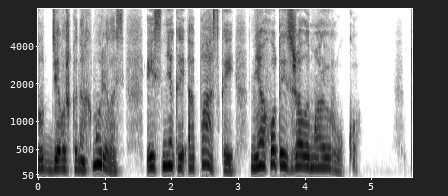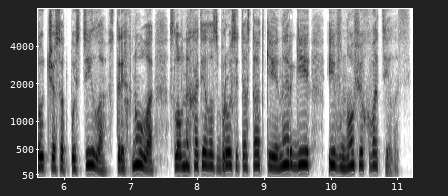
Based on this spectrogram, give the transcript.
Тут девушка нахмурилась и с некой опаской, неохотой сжала мою руку. Тотчас отпустила, встряхнула, словно хотела сбросить остатки энергии и вновь ухватилась.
